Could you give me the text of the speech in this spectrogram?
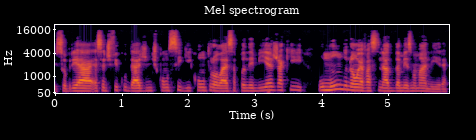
E sobre a, essa dificuldade de a gente conseguir controlar essa pandemia, já que o mundo não é vacinado da mesma maneira.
